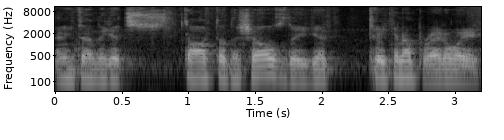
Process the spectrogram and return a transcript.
Anytime they get stocked on the shelves, they get taken up right away.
